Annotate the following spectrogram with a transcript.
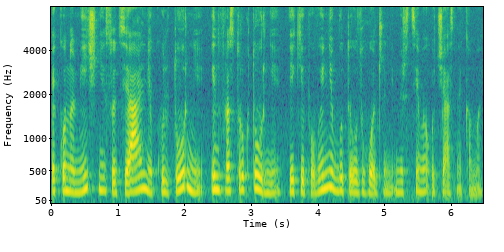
економічні, соціальні, культурні, інфраструктурні, які повинні бути узгоджені між цими учасниками.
